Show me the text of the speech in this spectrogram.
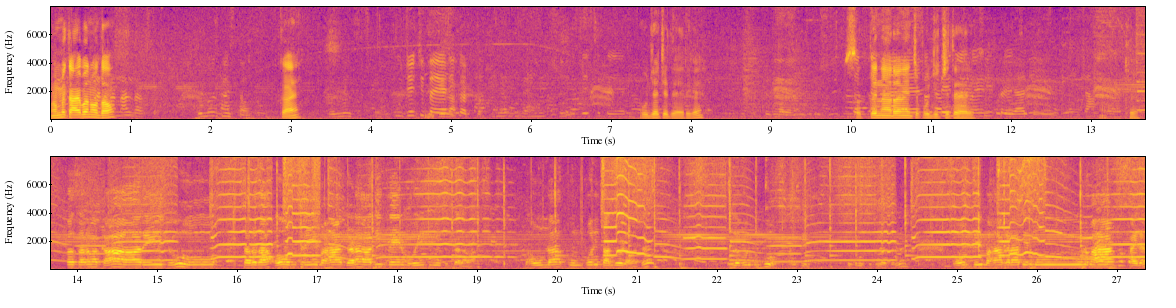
मम्मी काय बनवता हो? काय? पूजेची तयारी काय? सत्यनारायणाची पूजेची तयारी. सर्व कारेषु सर्वदा ओम श्री महागणाधिपते मोहिनी तुम्ही सुद्धा लावा भाऊंना कुंकोनी तांदूळ लावायचं तुला कोणी कुंकू आणखी कुंकू चुकलं असेल ना ओम श्री महागणापती नमो नमः काय ना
